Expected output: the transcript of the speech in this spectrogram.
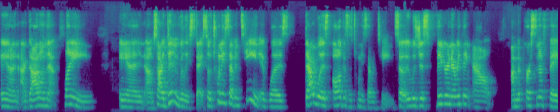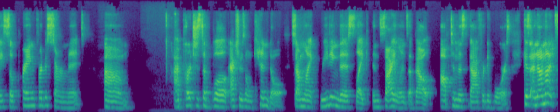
And I got on that plane. And um, so I didn't really stay. So 2017, it was, that was August of 2017. So it was just figuring everything out. I'm a person of faith. So praying for discernment. Um, I purchased a book, actually it was on Kindle. So I'm like reading this like in silence about optimist God for divorce. Because and I'm not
